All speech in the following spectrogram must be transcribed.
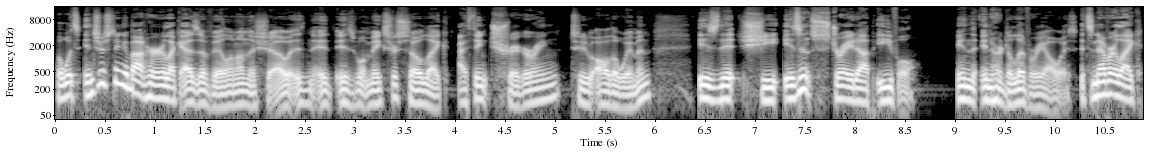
But what's interesting about her, like as a villain on the show, is, is what makes her so like I think triggering to all the women, is that she isn't straight up evil in the, in her delivery. Always, it's never like,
